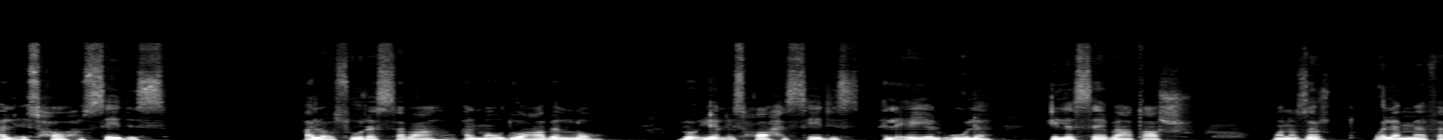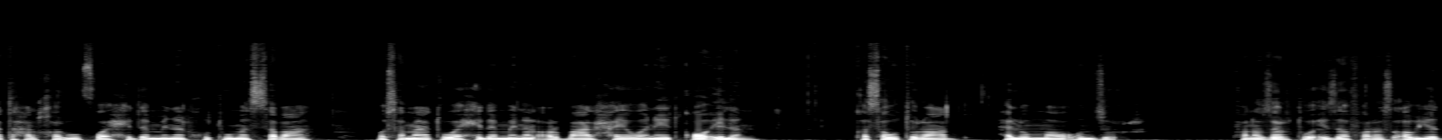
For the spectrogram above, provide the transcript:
الإصحاح السادس. العصور السبعة الموضوعة بالله. رؤيا الإصحاح السادس الآية الأولى إلى السابعة عشر. ونظرت ولما فتح الخروف واحدا من الختوم السبعة وسمعت واحدا من الأربع الحيوانات قائلا كصوت رعد هلم وانظر فنظرت وإذا فرس أبيض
